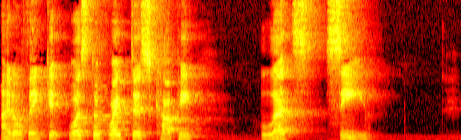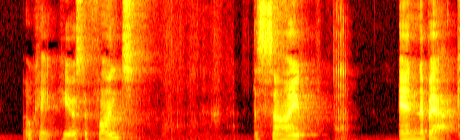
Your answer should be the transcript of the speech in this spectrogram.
I don't think it was the right disc copy. Let's see. Okay, here's the front, the side, and the back.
